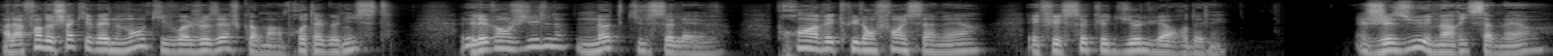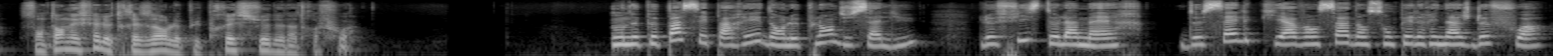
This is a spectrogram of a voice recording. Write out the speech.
À la fin de chaque événement qui voit Joseph comme un protagoniste, l'Évangile note qu'il se lève, prend avec lui l'enfant et sa mère, et fait ce que Dieu lui a ordonné. Jésus et Marie sa mère sont en effet le trésor le plus précieux de notre foi. On ne peut pas séparer dans le plan du salut le fils de la mère de celle qui avança dans son pèlerinage de foi,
